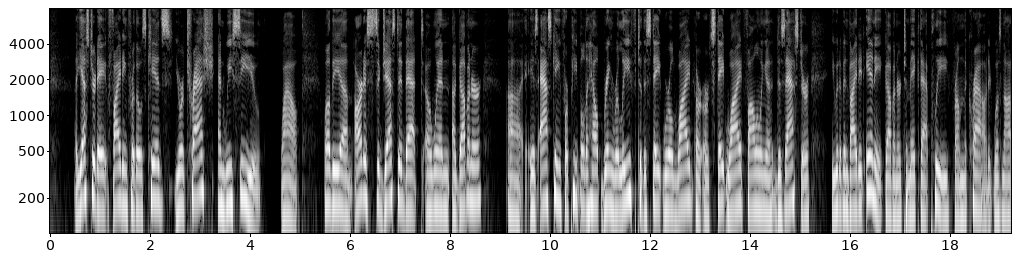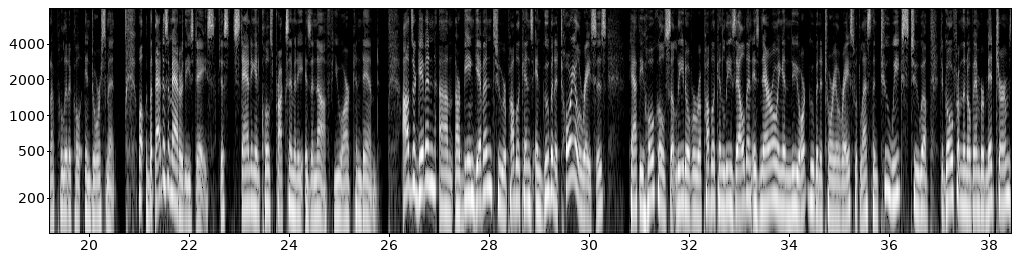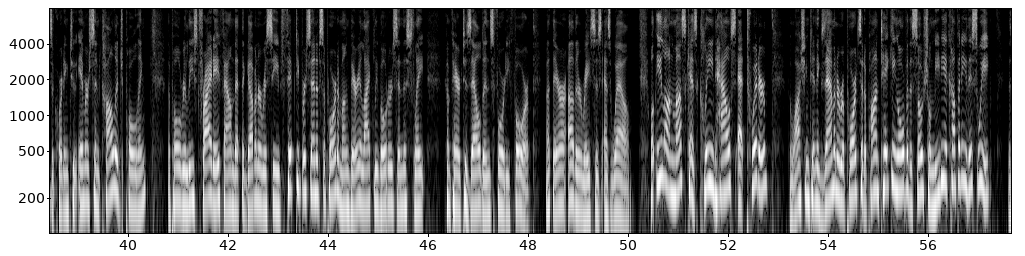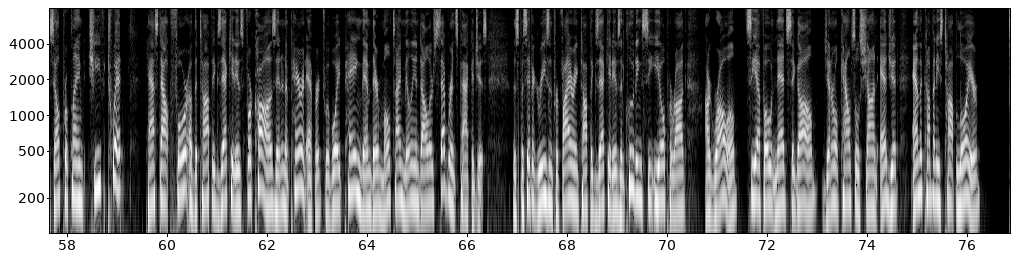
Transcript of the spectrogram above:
uh, yesterday fighting for those kids. You're trash and we see you. Wow. Well, the um, artist suggested that uh, when a governor uh, is asking for people to help bring relief to the state worldwide or, or statewide following a disaster, he would have invited any governor to make that plea from the crowd. It was not a political endorsement. Well, but that doesn't matter these days. Just standing in close proximity is enough. You are condemned. Odds are given, um, are being given to Republicans in gubernatorial races Kathy Hochul's lead over Republican Lee Zeldin is narrowing in New York gubernatorial race with less than two weeks to uh, to go from the November midterms, according to Emerson College polling. The poll released Friday found that the governor received 50% of support among very likely voters in the slate compared to Zeldin's 44. But there are other races as well. Well, Elon Musk has cleaned house at Twitter. The Washington Examiner reports that upon taking over the social media company this week, the self-proclaimed chief twit cast out four of the top executives for cause in an apparent effort to avoid paying them their multi-million dollar severance packages. The specific reason for firing top executives, including CEO Parag Agrawal, CFO Ned Segal, General Counsel Sean Edgett, and the company's top lawyer,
